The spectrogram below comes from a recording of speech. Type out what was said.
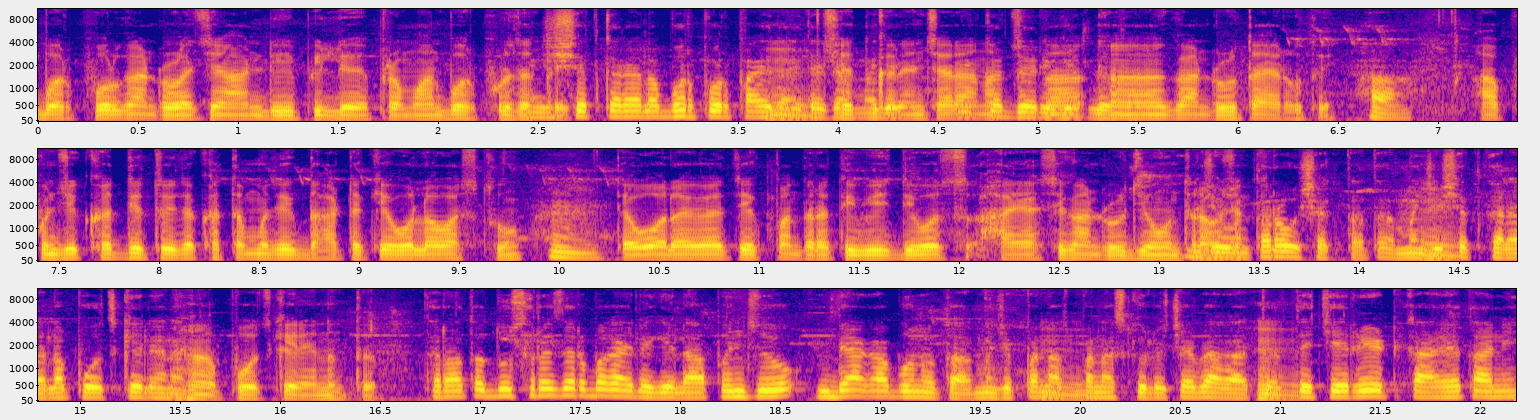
भरपूर गांडुळाचे अंडी पिल्ले प्रमाण भरपूर म्हणजे जाते शेतकऱ्याला भरपूर फायदा आहे त्याच्यामध्ये. शेतकऱ्यांच्या विकत रानात जरी सुद्धा घेतलं तर. अं, गांडूळ तयार होते हा. आपण जे खत देतोय त्या खतामध्ये एक दहा टक्के ओलावा असतो. त्या ओलाव्यात एक पंधरा ते वीस दिवस हाय असे गांडूळ जिवंत राहू जिवंत राहू शकतात. म्हणजे शेतकऱ्याला पोच केल्यानंतर. हा पोच केल्यानंतर. तर आता दुसरं जर बघायला गेलं आपण जो बॅगा बनवता म्हणजे पन्नास पन्नास किलोच्या बॅगा तर त्याचे रेट काय आहेत आणि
